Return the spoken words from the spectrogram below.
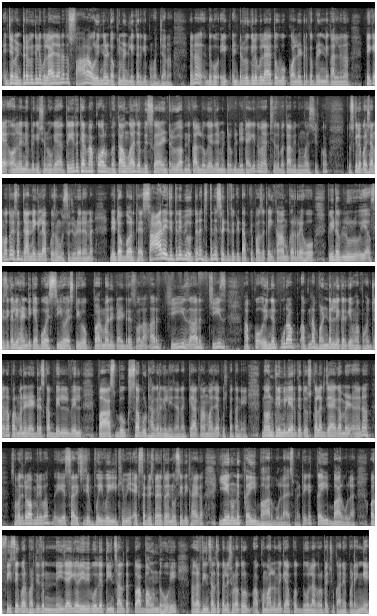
जब इंटरव्यू के लिए बुलाया जाना तो सारा ओरिजिनल डॉक्यूमेंट लेकर के पहुँच जाना, है ना? देखो, एक इंटरव्यू के लिए बुलाया तो वो कॉल लेटर का प्रिंट निकाल लेना, ठीक है? ऑनलाइन एप्लीकेशन हो गया तो ये तो खैर मैं आपको और बताऊँगा, जब इसका इंटरव्यू आप निकाल लोगे, जब इंटरव्यू की डेट आएगी तो मैं अच्छे से बता भी दूँगा इस चीज़ को तो उसके लिए परेशान मत हो, ये सब जानने के लिए आपको मुझसे जुड़े रहना, डेट ऑफ़ बर्थ है, सारे जितने भी होते हैं ना, जितने सर्टिफिकेट आपके पास है, कहीं काम कर रहे हो, पीडब्ल्यू या फिजिकली हैंडीकैप हो, एससी हो, एसटी हो, परमानेंट एड्रेस वाला, हर चीज़ हर चीज़ आपको ओरिजिनल पूरा अपना बंडल लेकर के वहाँ पहुँच जाना परमानेंट एड्रेस का बिल विल पासबुक सब उठा करके ले जाना। क्या काम आ जाए कुछ पता नहीं। नॉन क्रिमिलियर के तो उसका लग जाएगा है ना? समझ रहे हो आप मेरी बात? ये सारी चीज़ें वही वही लिखी हुई है। एक्स सर्विस मैंने तो एनओसी दिखाएगा। ये इन्होंने कई बार बोला है इसमें, ठीक है? कई बार बोला है। और फ़ीस एक बार भर्ती तो नहीं जाएगी और ये भी बोल दिया, तीन साल तक तो आप बाउंड हो ही। अगर तीन साल से पहले छोड़ा तो आपको मालूम है कि आपको दो लाख रुपये चुकाने पड़ेंगे,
